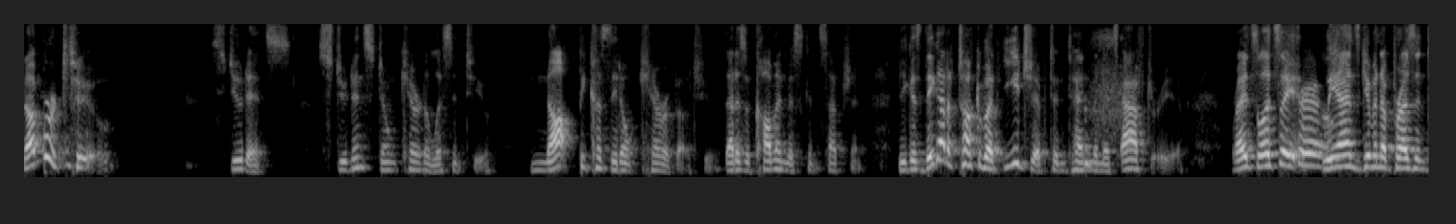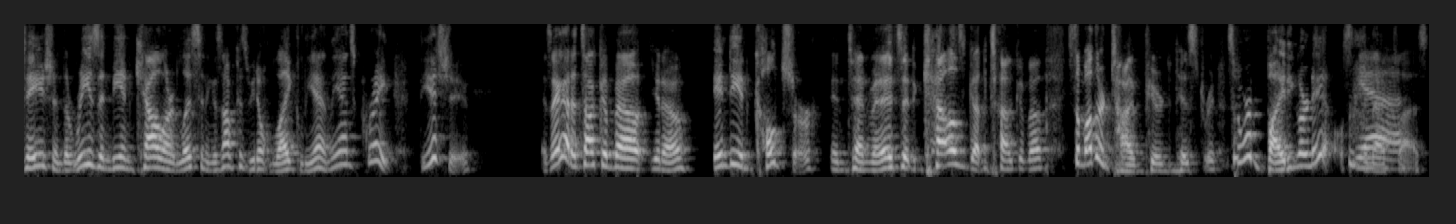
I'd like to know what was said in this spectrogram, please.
Number two, students. Students don't care to listen to you, not because they don't care about you. That is a common misconception because they got to talk about Egypt in 10 minutes after you. Right. So let's say True. Leanne's given a presentation. The reason me and Cal aren't listening is not because we don't like Leanne. Leanne's great. The issue is I got to talk about, you know, Indian culture in 10 minutes, and Cal's got to talk about some other time period in history. So we're biting our nails in that class.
